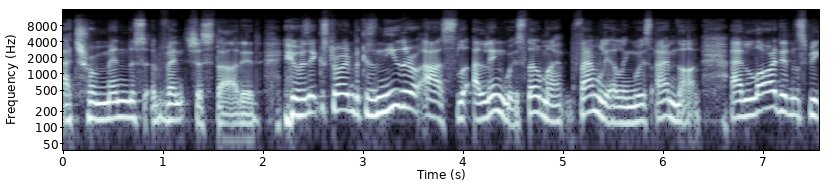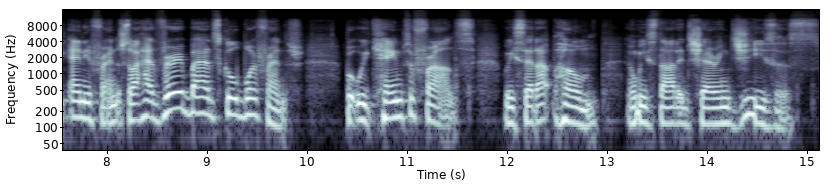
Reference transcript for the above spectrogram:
a tremendous adventure started. It was extraordinary because neither of us are linguists, though my family are linguists, I'm not. And Laura didn't speak any French, so I had very bad schoolboy French. But we came to France, we set up home, and we started sharing Jesus.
